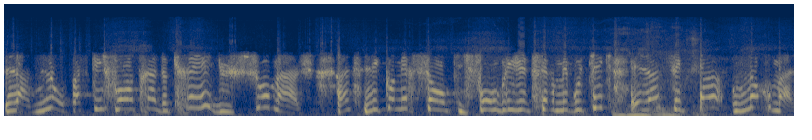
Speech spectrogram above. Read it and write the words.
là, non, parce qu'ils sont en train de créer du chômage. hein. Les commerçants qui sont obligés de fermer boutique, et là, c'est pas normal.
